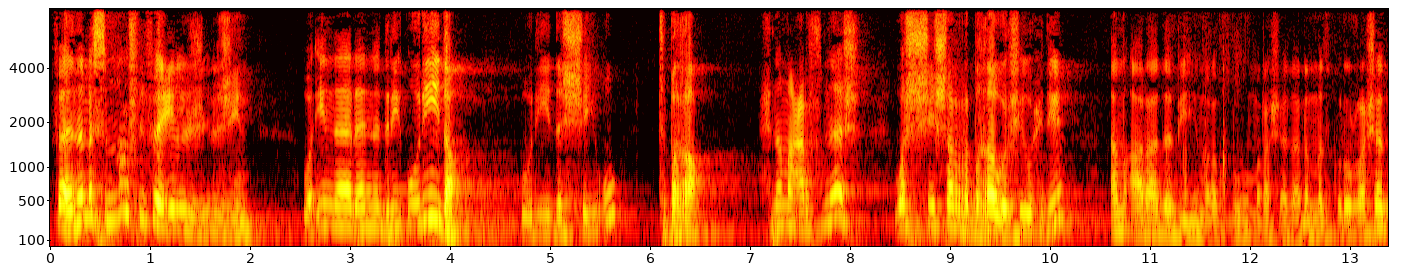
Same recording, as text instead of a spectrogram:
فهنا ما سموش الفاعل الجن. وإنا لا ندري أريد أريد الشيء تبغى. إحنا ما عرفناش واش شي شر بغاو شي وحدين أم أراد بهم ربهم رشدا. لما ذكروا الرشد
